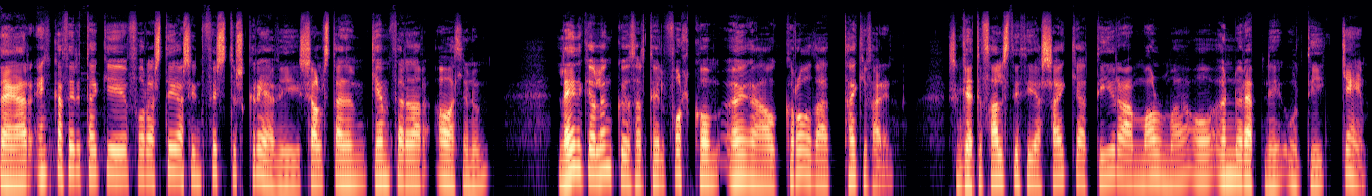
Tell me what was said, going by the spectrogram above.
Þegar enga fyrirtæki fór að stiga sín fyrstu skref í sjálfstæðum gemferðar áallunum, leiði ekki á löngu þar til fólk kom auga á gróða tækifærin sem getur falst í því að sækja dýra málma og önnur efni út í game.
